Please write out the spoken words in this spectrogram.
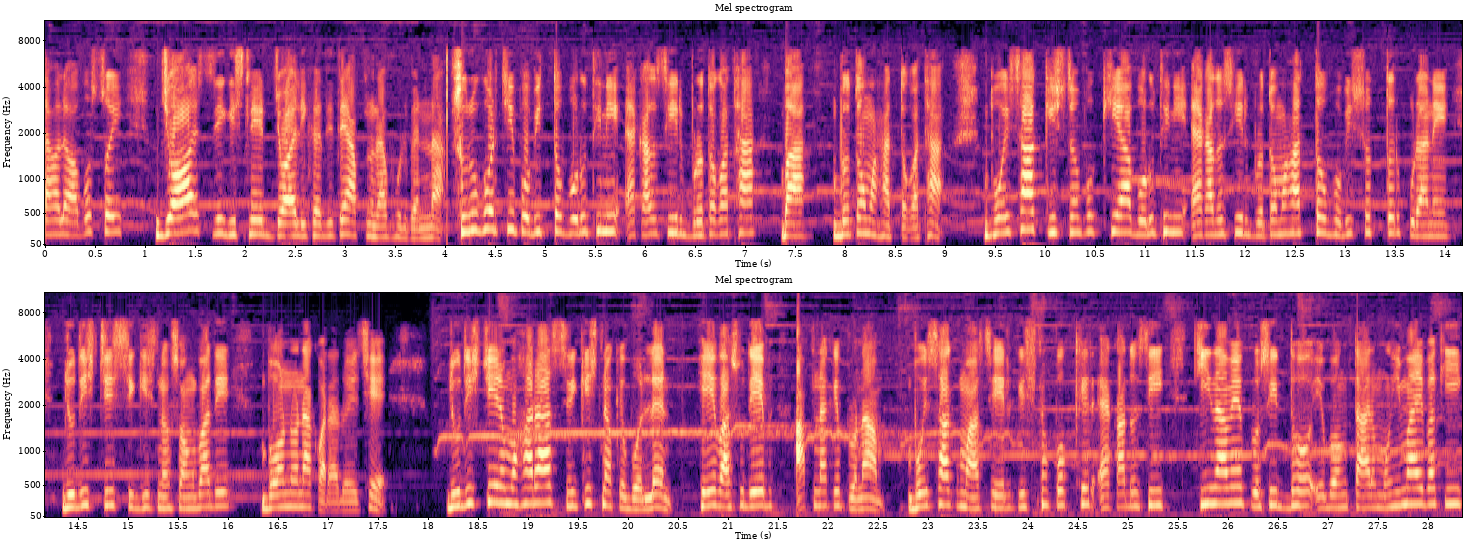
তাহলে অবশ্যই জয় শ্রীকৃষ্ণের জয় লিখে দিতে আপনারা ভুলবেন না। শুরু করছি পবিত্র বরুথিনী একাদশীর ব্রত কথা বা ব্রত মাহাত্ম কথা বৈশাখ, কৃষ্ণপক্ষিয়া বরুথিনী একাদশীর ব্রত মাহাত্ম ভবিষ্যত্তর পুরাণে যুধিষ্ঠির শ্রীকৃষ্ণ সংবাদে বর্ণনা করা রয়েছে। যুধিষ্ঠির মহারাজ শ্রীকৃষ্ণকে বললেন, হে বাসুদেব, আপনাকে প্রণাম। বৈশাখ মাসের কৃষ্ণপক্ষের একাদশী কি নামে প্রসিদ্ধ এবং তার মহিমায় বা কি?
